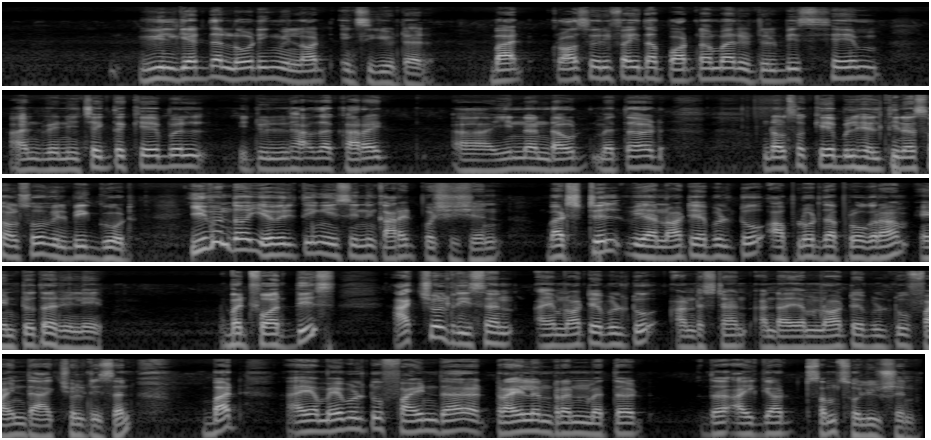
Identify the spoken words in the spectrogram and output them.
we will get the loading will not executed. But cross verify the port number it will be same. And when you check the cable it will have the correct uh, in and out method. And also cable healthiness also will be good. Even though everything is in correct position but still we are not able to upload the program into the relay. But for this actual reason i am not able to understand and i am not able to find the actual reason. But i am able to find the trial and run method the i got some solution.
